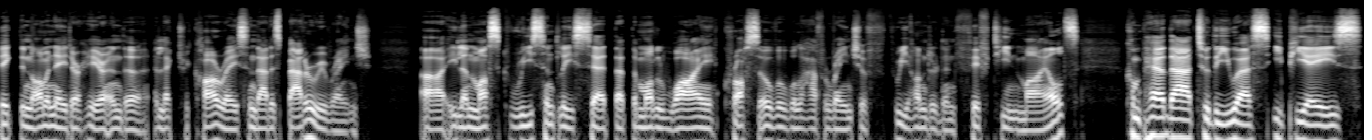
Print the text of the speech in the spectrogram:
big denominator here in the electric car race, and that is battery range. Uh, Elon Musk recently said that the Model Y crossover will have a range of 315 miles. Compare that to the US EPA's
